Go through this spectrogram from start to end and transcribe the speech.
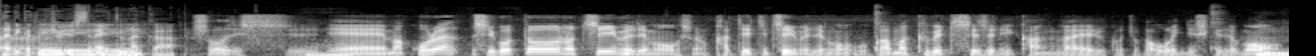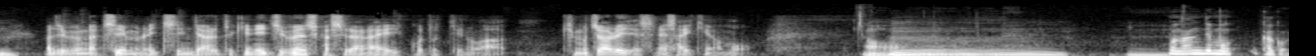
誰かと共有してないとなんか、そうですね。まあ、これは仕事のチームでも、その家庭的チームでも、僕はあんま区別せずに考えることが多いんですけども、うん。まあ、自分がチームの一員であるときに自分しか知らないことっていうのは気持ち悪いですね、最近はもああ、うーなるほどね。ん。もう何でも書く。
